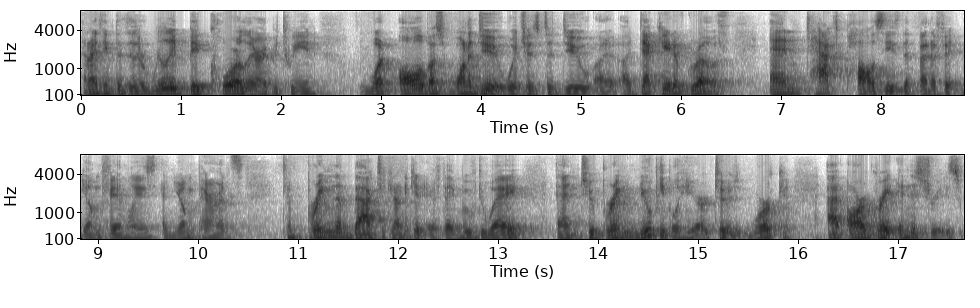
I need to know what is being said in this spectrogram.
And I think that there's a really big corollary between what all of us want to do, which is to do a, a decade of growth and tax policies that benefit young families and young parents to bring them back to Connecticut if they moved away and to bring new people here to work at our great industries.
